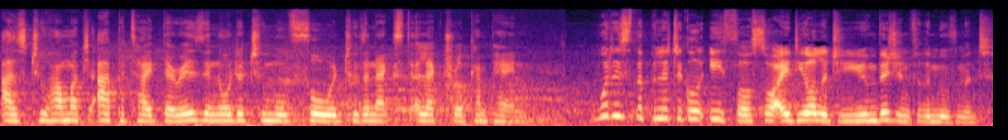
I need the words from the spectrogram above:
as to how much appetite there is in order to move forward to the next electoral campaign. What is the political ethos or ideology you envision for the movement?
